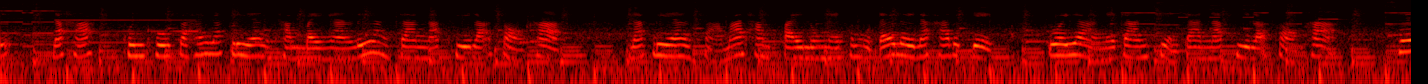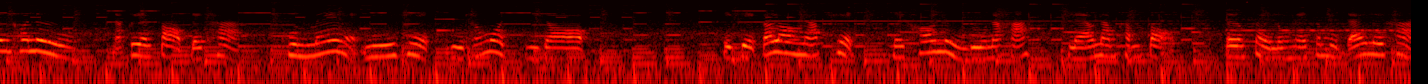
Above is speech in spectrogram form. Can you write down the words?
นะคะ คุณครูจะให้นักเรียนทำใบงานเรื่องการนับทีละสองค่ะ นักเรียนสามารถทำไปลงในสมุดได้เลยนะคะเด็กๆ ตัวอย่างในการเขียนการนับทีละสองค่ะ เช่นข้อ 1 นักเรียนตอบเลยค่ะ คุณแม่มีเห็ดอยู่ทั้งหมดกี่ดอก เด็กๆก็ลองนับเห็ดในข้อ 1 ดูนะคะ แล้วนำคำตอบ เติมใส่ลงในสมุดได้เลยค่ะ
